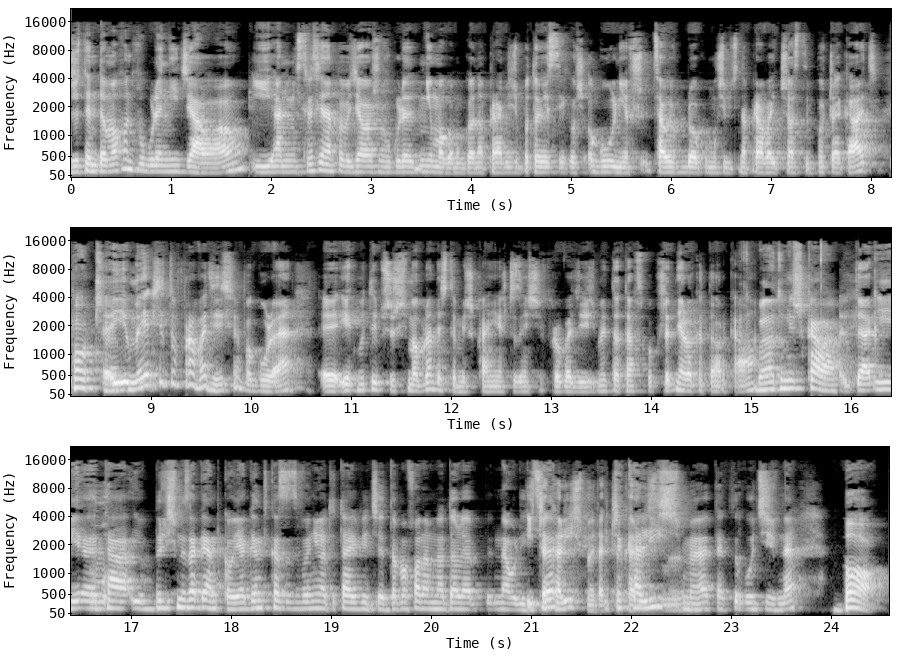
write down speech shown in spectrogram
że ten domofon w ogóle nie działał i administracja nam powiedziała, że w ogóle nie mogą go naprawić, bo to jest jakoś ogólnie cały w bloku musi być naprawa i trzeba z tym poczekać. Po I my jak się tu wprowadziliśmy w ogóle, y, jak my tutaj przyszliśmy oglądać to mieszkanie jeszcze zanim się wprowadziliśmy, to ta poprzednia lokatorka. Bo ona tu mieszkała. Tak. I e, ta, byliśmy z agentką i agentka zadzwoniła tutaj, wiecie, domofonem na dole na ulicy. I czekaliśmy, tak I czekaliśmy mieliśmy, tak to było dziwne, bo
